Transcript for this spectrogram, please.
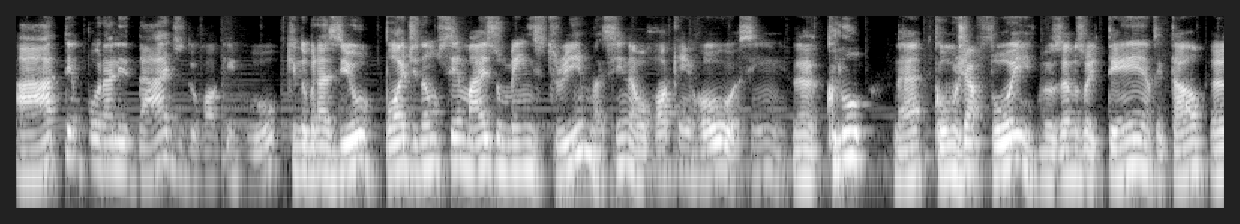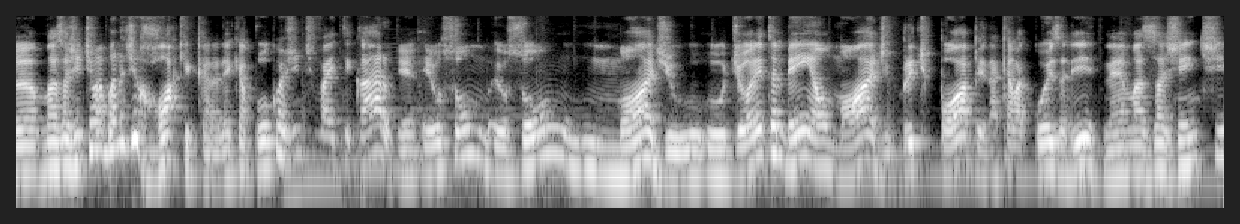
a atemporalidade do rock and roll, que no Brasil pode não ser mais o mainstream, assim, né? O rock and roll, assim, né? cru, né? Como já foi nos anos 80 e tal. Uh, mas a gente é uma banda de rock, cara. Daqui a pouco a gente vai ter, claro, eu sou um, eu sou um mod, o, o Johnny também é um mod, Britpop, naquela coisa ali, né? Mas a gente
